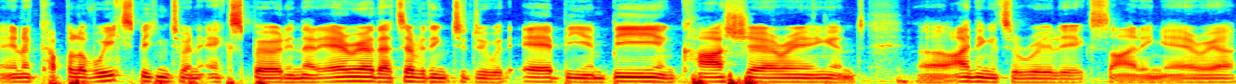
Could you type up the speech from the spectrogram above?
in a couple of weeks, speaking to an expert in that area. That's everything to do with Airbnb and car sharing, and uh, I think it's a really exciting area.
